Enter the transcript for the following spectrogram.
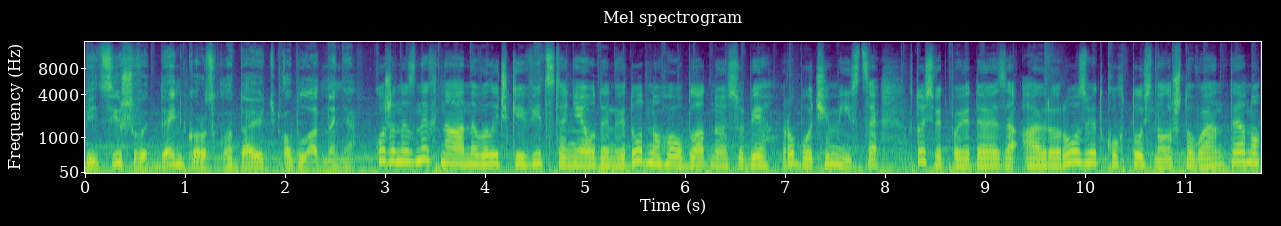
бійці швиденько розкладають обладнання. Кожен із них на невеличкій відстані один від одного обладнує собі робоче місце. Хтось відповідає за аеророзвідку, хтось налаштовує антенну.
